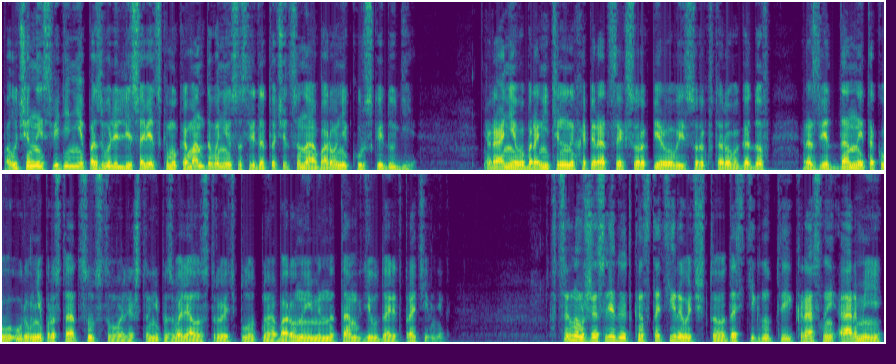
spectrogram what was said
полученные сведения позволили советскому командованию сосредоточиться на обороне Курской дуги. Ранее в оборонительных операциях 41 и 42 годов Разведданные такого уровня просто отсутствовали, что не позволяло строить плотную оборону именно там, где ударит противник. В целом же следует констатировать, что достигнутый Красной Армией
